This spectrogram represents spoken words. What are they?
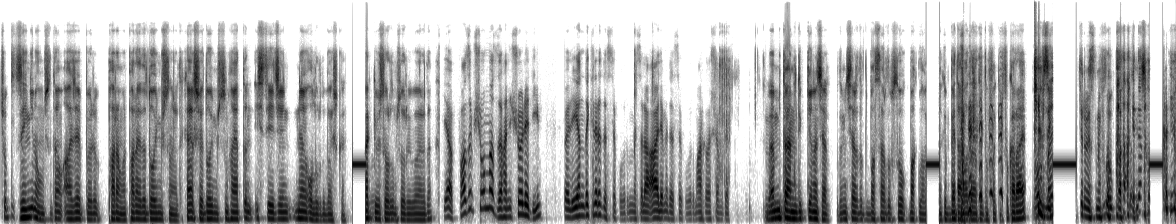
çok zengin olmuşsun tamam acayip böyle param var. Paraya da doymuşsun artık. Her şeye doymuşsun. Hayattan isteyeceğin ne olurdu başka? Bak gibi sordum soruyu bu arada. ya fazla bir şey olmazdı. Hani şöyle diyeyim. Böyle yanındakilere destek olurum. Mesela aileme destek olurum. Arkadaşlarıma destek Ben bir tane dükkan açardım. İçeride de basardım soğuk baklava. Bedava dağıtırdım fakir fukaraya. Kimse bitirmesin soğuk baklava.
